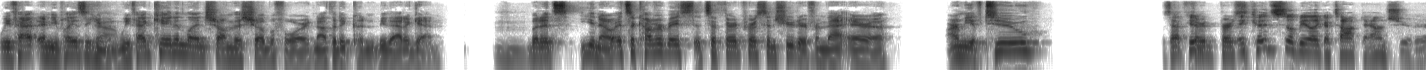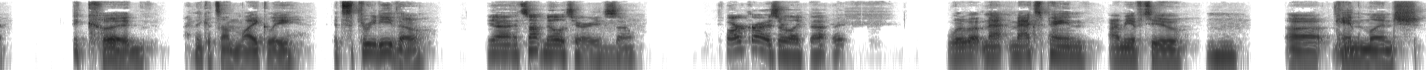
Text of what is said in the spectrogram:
We've had, and you play as a human. Yeah. We've had Kane and Lynch on this show before. Not that it couldn't be that again. Mhm. but it's you know it's a cover based it's a third person shooter from that era army of two is that could- third person It could still be like a top down shooter. it could i think it's unlikely it's 3d though Yeah, it's not military, Mhm. so Far Cries are like that, right? what about Ma- max payne army of 2 Mm-hmm. uh kane and lynch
